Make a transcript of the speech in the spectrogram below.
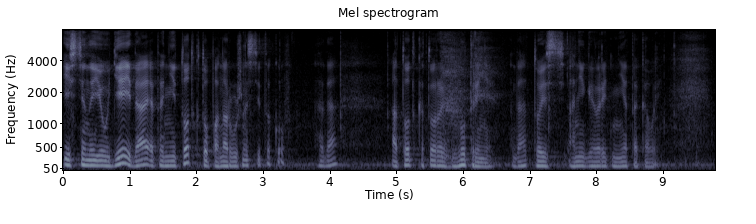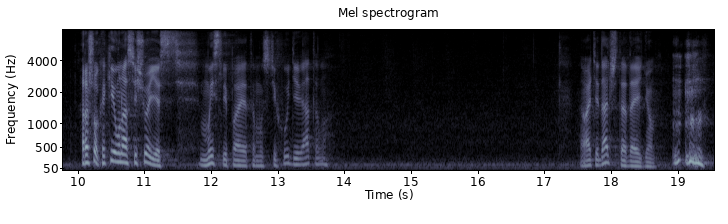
истинный иудей, да, это не тот, кто по наружности таков, да, а тот, который внутренне, да, то есть они говорят не таковы. Хорошо, какие у нас еще есть мысли по этому стиху девятому? Давайте дальше тогда идем.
